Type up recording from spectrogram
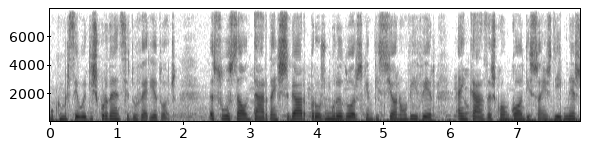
o que mereceu a discordância do vereador. A solução tarda em chegar para os moradores que ambicionam viver em casas com condições dignas,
